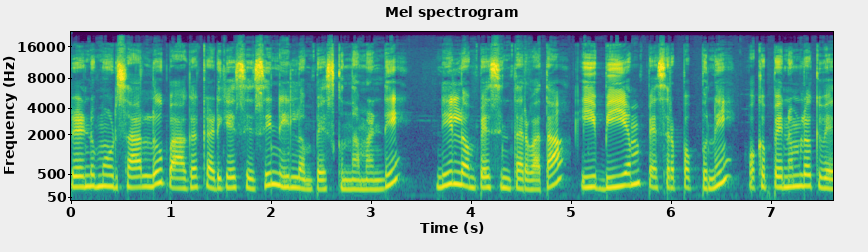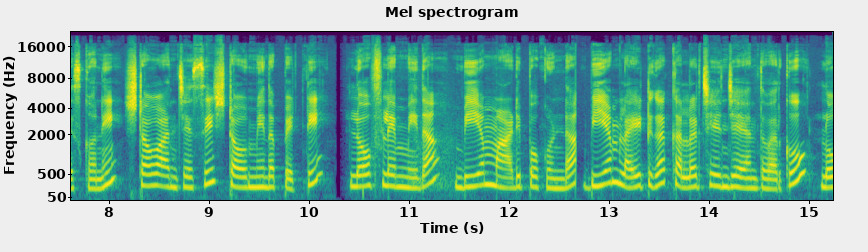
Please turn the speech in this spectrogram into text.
రెండు మూడు సార్లు బాగా కడిగేసేసి నీళ్ళు వంపేసుకుందామండి నీళ్ళు వంపేసిన తర్వాత ఈ బియ్యం పెసరపప్పుని ఒక పెనంలోకి వేసుకొని స్టవ్ ఆన్ చేసి స్టవ్ మీద పెట్టి లో ఫ్లేమ్ మీద బియ్యం మాడిపోకుండా బియ్యం లైట్గా కలర్ చేంజ్ అయ్యేంత వరకు లో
